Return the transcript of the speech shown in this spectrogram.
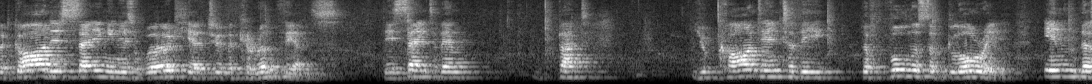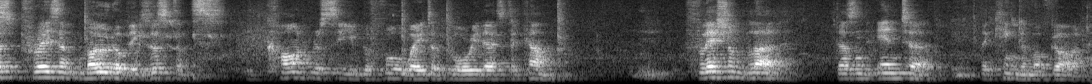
But God is saying in His word here to the Corinthians, He's saying to them, but you can't enter the, the fullness of glory in this present mode of existence. You can't receive the full weight of glory that's to come. Flesh and blood doesn't enter the kingdom of God.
